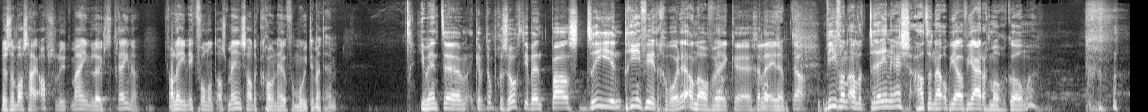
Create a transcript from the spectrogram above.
Dus dan was hij absoluut mijn leukste trainer. Alleen ik vond het als mens had ik gewoon heel veel moeite met hem. Je bent, eh, ik heb het opgezocht, je bent pas drie- 43 geworden, anderhalve week eh, geleden. Ja. Wie van alle trainers had er nou op jouw verjaardag mogen komen?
